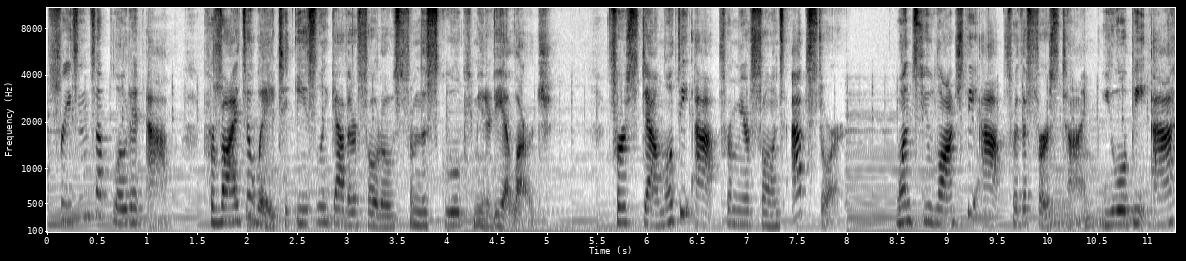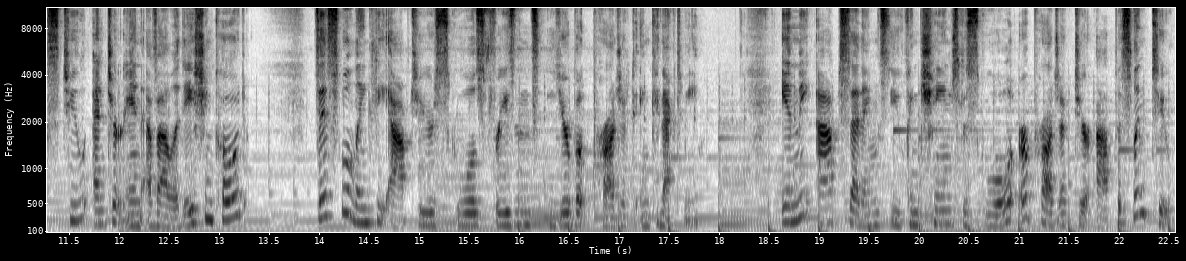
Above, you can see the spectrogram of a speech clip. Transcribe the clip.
Friesens UploadIt app provides a way to easily gather photos from the school community at large. First, download the app from your phone's App Store. Once you launch the app for the first time, you will be asked to enter in a validation code. This will link the app to your school's Friesens Yearbook project in ConnectMe. In the app settings, you can change the school or project your app is linked to.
